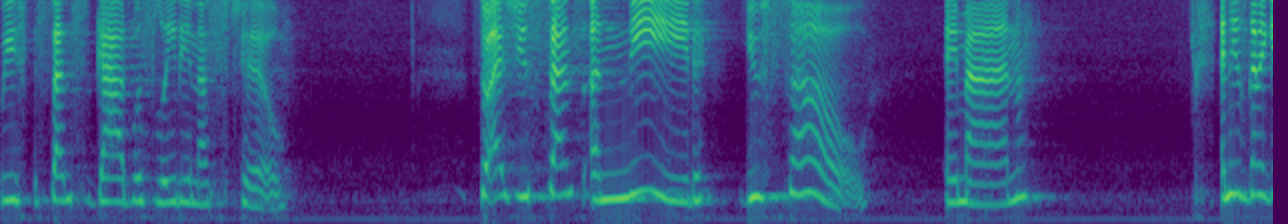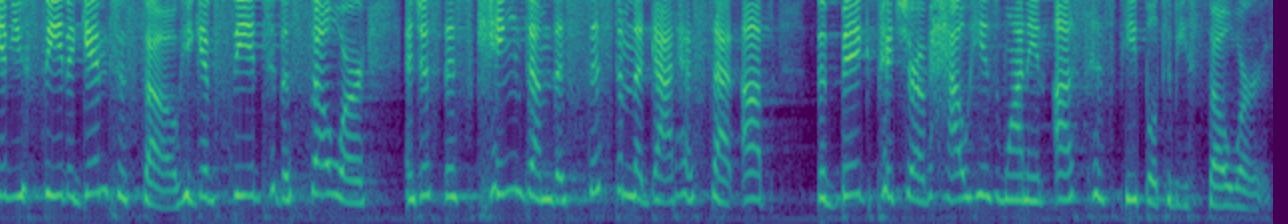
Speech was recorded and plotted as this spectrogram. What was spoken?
we sensed God was leading us to. So as you sense a need, you sow. Amen. And he's going to give you seed again to sow. He gives seed to the sower. And just this kingdom, this system that God has set up the big picture of how he's wanting us, his people, to be sowers.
